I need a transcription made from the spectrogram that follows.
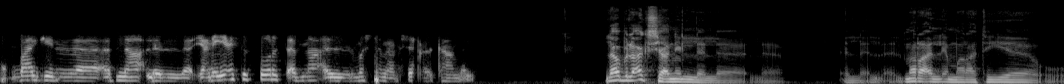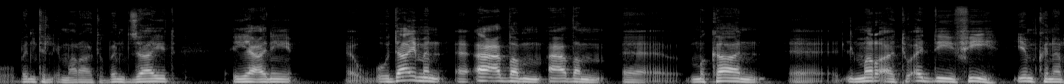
باقي الأبناء لل... يعني يعكس صورة أبناء المجتمع بشكل كامل. لا بالعكس يعني ال ال المرأة الإماراتية وبنت الإمارات وبنت زايد يعني ودائما أعظم أعظم آه، مكان آه، المرأة تؤدي فيه يمكن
